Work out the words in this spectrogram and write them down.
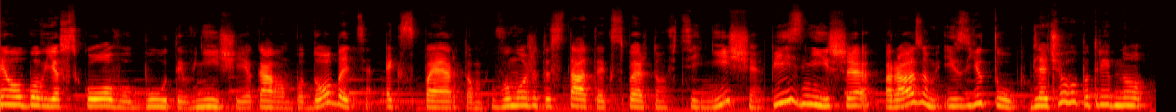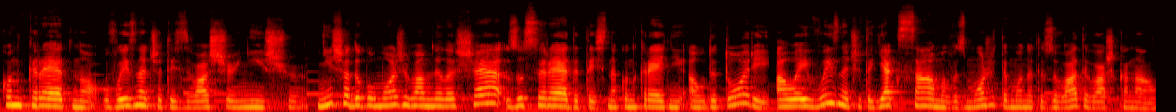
Не обов'язково бути в ніші, яка вам подобається, експертом. Ви можете стати експертом в цій ніші пізніше разом із YouTube. Для чого потрібно конкретно визначитись з вашою нішою? Ніша допоможе вам не лише зосередитись на конкретній аудиторії, але й визначити, як саме ви зможете монетизувати ваш канал.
